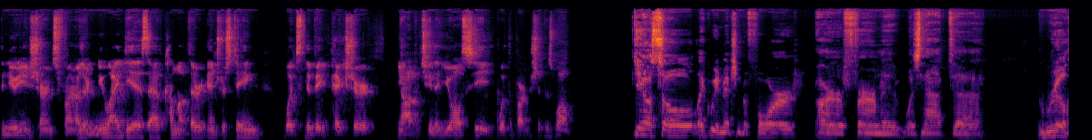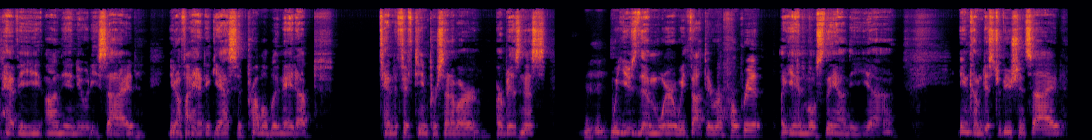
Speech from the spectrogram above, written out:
the annuity insurance front? Are there new ideas that have come up that are interesting? What's the big picture you know, opportunity that you all see with the partnership as well? You know, so like we had mentioned before, our firm was not uh, real heavy on the annuity side. You know, if I had to guess, it probably made up 10 to 15% of our, our business. Mm-hmm. We used them where we thought they were appropriate. Again, mostly on the uh, income distribution side,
